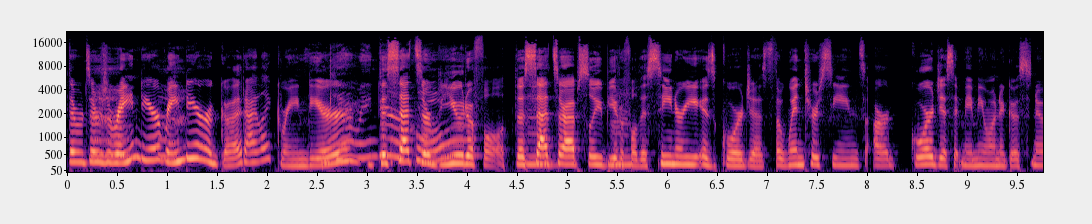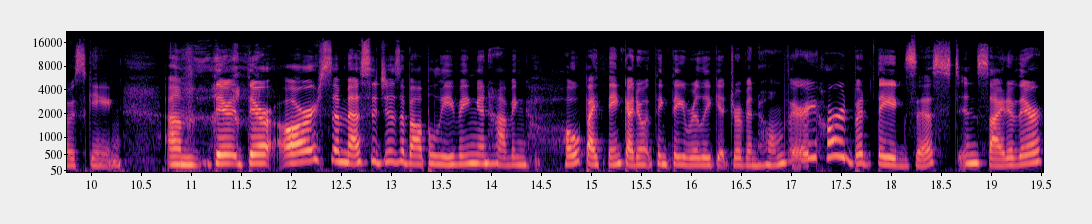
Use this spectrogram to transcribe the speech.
there, there's a reindeer. Reindeer are good. I like reindeer. Yeah, the reindeer are sets are cool. Mm. beautiful. The sets are absolutely beautiful. The scenery is gorgeous. The winter scenes are gorgeous. It made me want to go snow skiing. Um, there, there are some messages about believing and having hope. I think I don't think they really get driven home very hard, but they exist inside of there.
